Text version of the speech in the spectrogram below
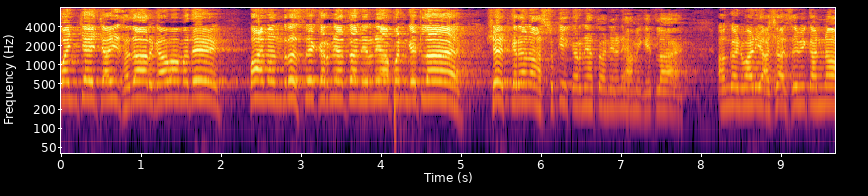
पंचेचाळीस हजार गावामध्ये पानंद रस्ते करण्याचा निर्णय आपण घेतलाय. शेतकऱ्यांना सुखी करण्याचा निर्णय आम्ही घेतलाय. अंगणवाडी आशा सेविकांना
